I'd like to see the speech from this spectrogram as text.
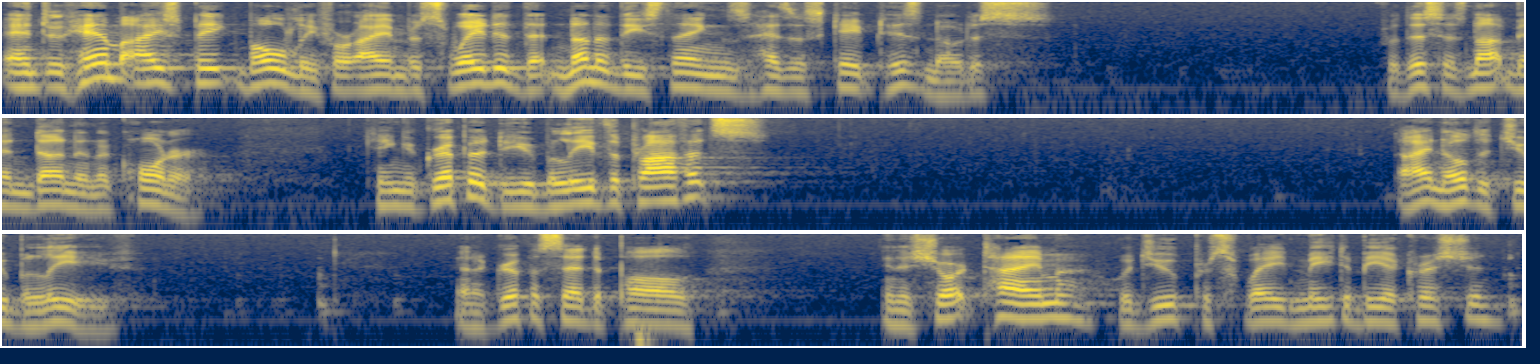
and to him I speak boldly, for I am persuaded that none of these things has escaped his notice. For this has not been done in a corner. King Agrippa, do you believe the prophets? I know that you believe. And Agrippa said to Paul, In a short time, would you persuade me to be a Christian?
